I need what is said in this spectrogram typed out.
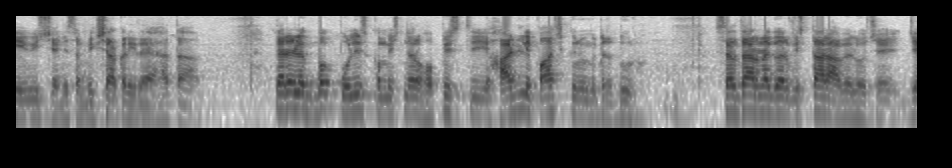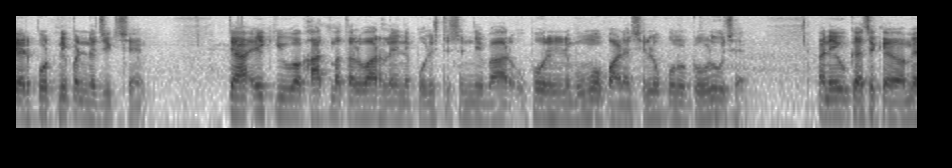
કેવી છે એની સમીક્ષા કરી રહ્યા હતા. ત્યારે લગભગ પોલીસ કમિશનર ઓફિસથી હાર્ડલી પાંચ કિલોમીટર દૂર સરદારનગર વિસ્તાર આવેલો છે જે એરપોર્ટની પણ નજીક છે. ત્યાં એક યુવક હાથમાં તલવાર લઈને પોલીસ સ્ટેશનની બહાર ઊભો રહીને બૂમો પાડે છે. લોકોનું ટોળું છે અને એવું કહે છે કે અમે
